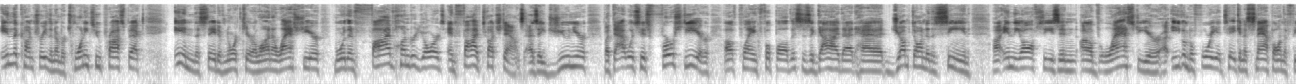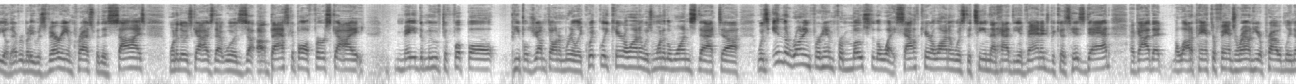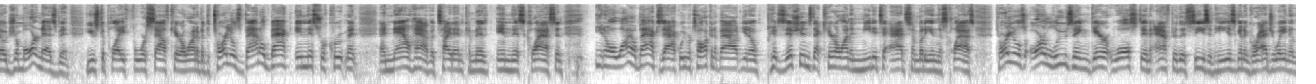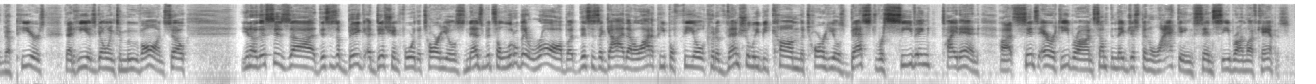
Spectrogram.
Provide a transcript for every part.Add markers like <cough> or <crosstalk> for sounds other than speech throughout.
in the country, the number 22 prospect in the state of North Carolina. Last year, more than 500 yards and five touchdowns as a junior, but that was his first year of playing football. This is a guy that had jumped onto the scene uh, in the offseason of last year, uh, even before he had taken a snap on the field. Everybody was very impressed with his size. One of those guys that was a basketball first guy, made the move to football people jumped on him really quickly. Carolina was one of the ones that uh, was in the running for him for most of the way. South Carolina was the team that had the advantage because his dad, a guy that a lot of Panther fans around here probably know, Jamar Nesbit, used to play for South Carolina. But the Tar Heels battled back in this recruitment and now have a tight end commit in this class. And, you know, a while back, Zach, we were talking about, you know, positions that Carolina needed to add somebody in this class. Tar Heels are losing Garrett Walston after this season. And he is going to graduate, and it appears that he is going to move on. So, you know, this is uh, this is a big addition for the Tar Heels. Nesbit's a little bit raw, but this is a guy that a lot of people feel could eventually become the Tar Heels' best receiving tight end uh, since Eric Ebron, something they've just been lacking since Ebron left campus.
